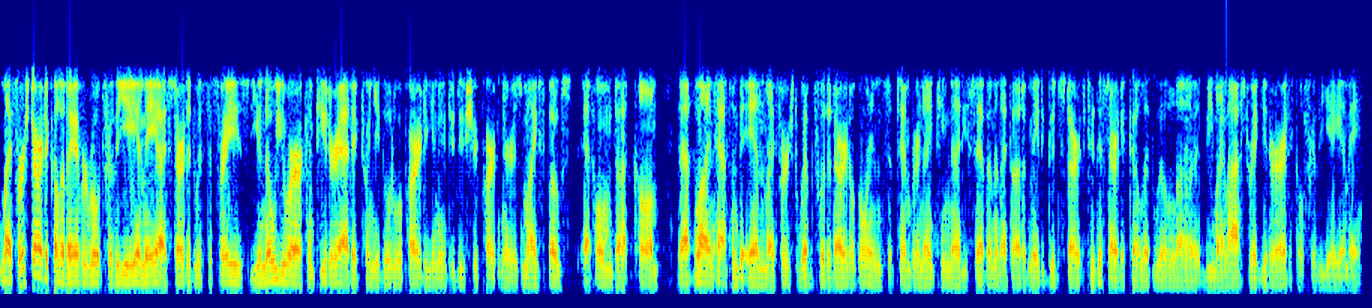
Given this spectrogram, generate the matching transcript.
My first article that I ever wrote for the AMA, I started with the phrase, you know you are a computer addict when you go to a party and introduce your partner as my spouse at home.com that line happened to end my first web-footed article in September 1997, and I thought it made a good start to this article It will uh, be my last regular article for the AMA.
